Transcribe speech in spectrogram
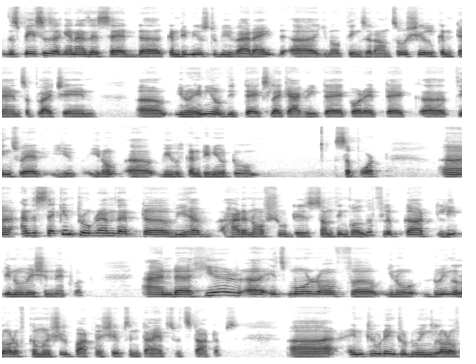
the spaces again, as I said, uh, continues to be varied. Uh, you know things around social content, supply chain. Uh, you know any of the techs like agri tech or ed tech, things where you you know we will continue to support and the second program that we have had an offshoot is something called the Flipkart Leap Innovation Network. And uh, here uh, it's more of uh, you know doing a lot of commercial partnerships and types with startups, including to doing a lot of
